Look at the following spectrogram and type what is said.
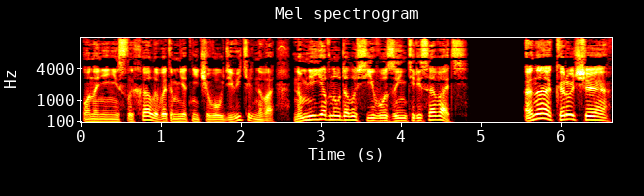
Он о ней не слыхал, и в этом нет ничего удивительного, но мне явно удалось его заинтересовать. Она, короче,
